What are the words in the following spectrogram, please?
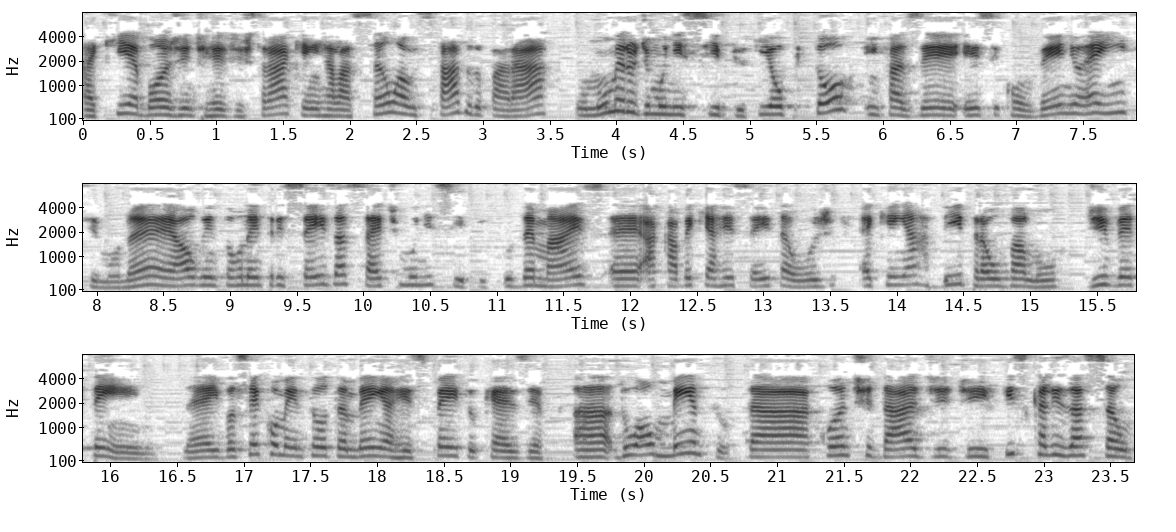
Aqui é bom a gente registrar que, em relação ao estado do Pará, o número de municípios que optou em fazer esse convênio é ínfimo, né? É algo em torno entre seis a sete municípios. Os demais, é, acaba que a Receita hoje é quem arbitra o valor de VTN. Né? E você comentou também a respeito, Késia, uh, do aumento da quantidade de fiscalização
